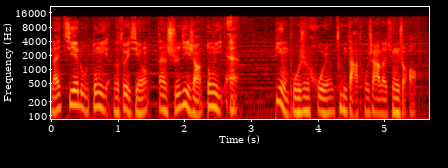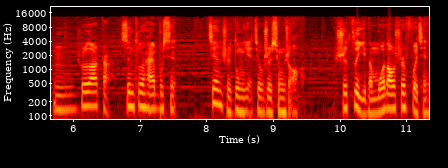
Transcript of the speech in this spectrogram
来揭露东野的罪行，但实际上东野并不是护人村大屠杀的凶手。嗯说到这儿，金村还不信，坚持东野就是凶手，是自己的磨刀师父亲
